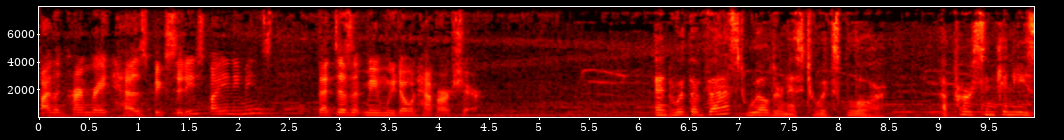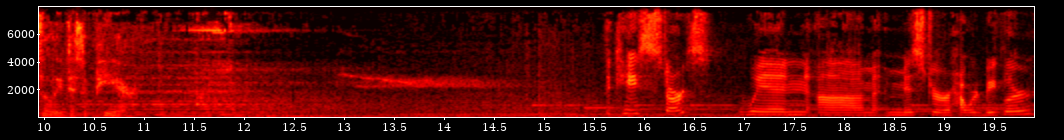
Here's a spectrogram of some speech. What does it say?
Violent crime rate has big cities by any means. That doesn't mean we don't have our share. And with a vast wilderness to explore, a person can easily disappear. The case starts when um, Mr. Howard Biegler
